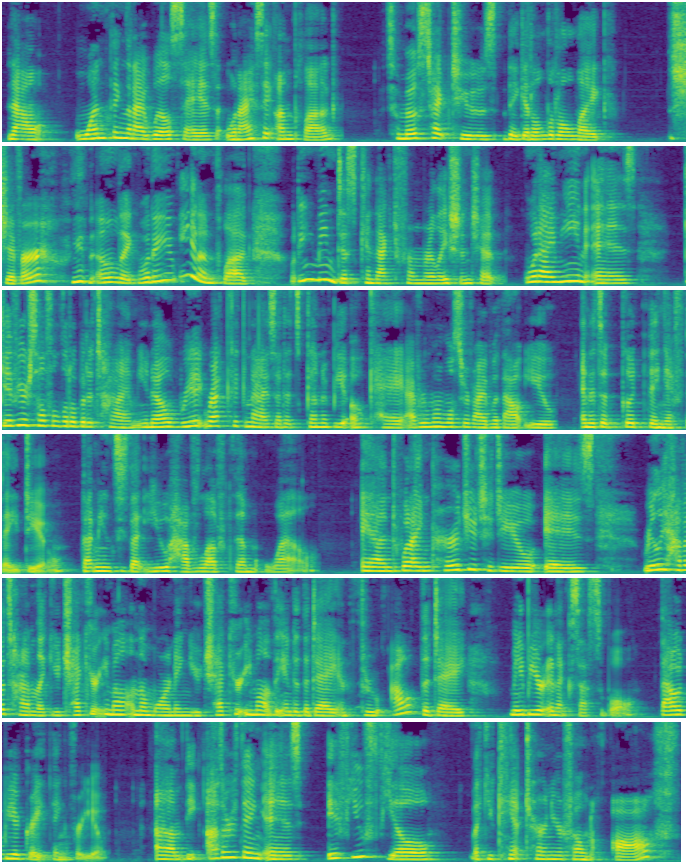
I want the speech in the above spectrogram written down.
Now, one thing that I will say is when I say unplug, to most type twos, they get a little like shiver, you know, like, what do you mean unplug? What do you mean disconnect from relationship? What I mean is give yourself a little bit of time, you know, re- recognize that it's going to be okay. Everyone will survive without you. And it's a good thing if they do. That means that you have loved them well. And what I encourage you to do is really have a time like you check your email in the morning, you check your email at the end of the day, and throughout the day, maybe you're inaccessible. That would be a great thing for you. Um, the other thing is if you feel like you can't turn your phone off,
